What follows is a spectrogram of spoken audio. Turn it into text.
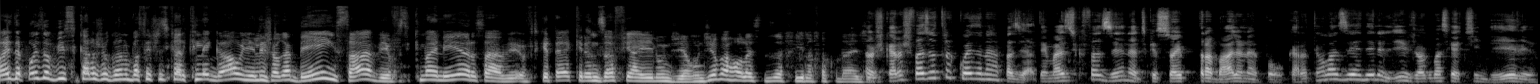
Mas depois eu vi esse cara jogando bastante, falei assim, cara, que legal, e ele joga bem, sabe? Eu falei assim, que maneiro, sabe? Eu fiquei até querendo desafiar ele um dia. Um dia vai rolar esse desafio na faculdade. os caras fazem outra coisa, né, rapaziada? Tem mais o que fazer, né? Do que só ir pro trabalho, né? Pô, o cara tem o lazer dele ali, joga o basquetinho dele,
